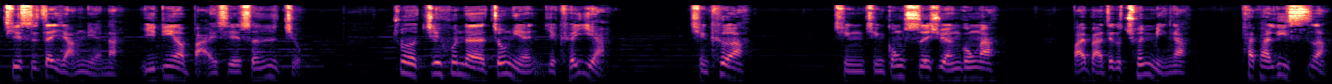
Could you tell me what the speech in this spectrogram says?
其实在羊年呐，一定要摆一些生日酒，做结婚的周年也可以啊，请客啊。请请公司一些员工啊，摆摆这个村民啊，派派利是啊，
